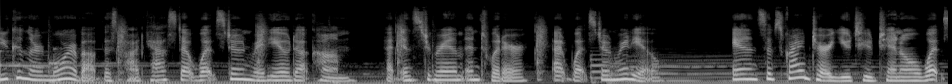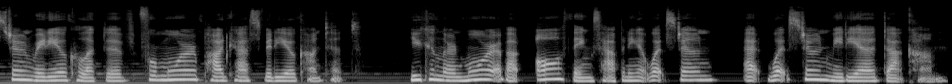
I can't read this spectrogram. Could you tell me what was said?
You can learn more about this podcast at whetstoneradio.com, at Instagram and Twitter at Whetstone Radio and subscribe to our YouTube channel, Whetstone Radio Collective, for more podcast video content. You can learn more about all things happening at Whetstone at whetstonemedia.com.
